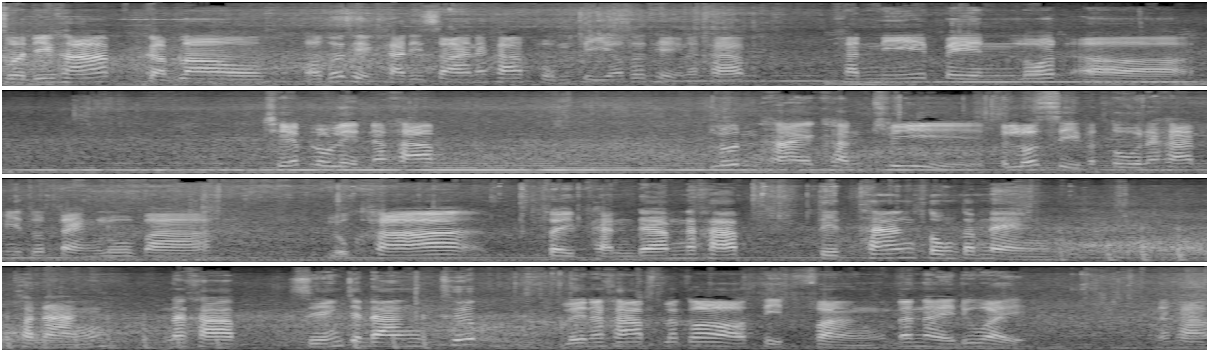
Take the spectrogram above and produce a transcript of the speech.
สวัสดีครับกับเรา Auto Tech Car Design นะครับ ผมตี Auto Tech นะครับ คันนี้เป็นรถเชฟโรเลตนะครับ รุ่น High Country เป็นรถ 4 ประตูนะครับ มีตัวแต่งโลบาร์ลูกค้าใส่แผ่นแดมนะครับ ติดทั้งตรงตำแหน่งผนังนะครับ เสียงจะดังทึบเลยนะครับ แล้วก็ติดฝั่งด้านในด้วยนะครับ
